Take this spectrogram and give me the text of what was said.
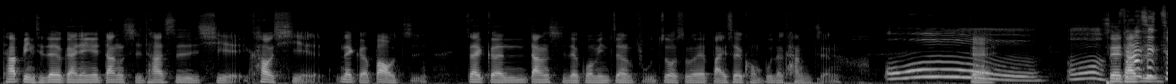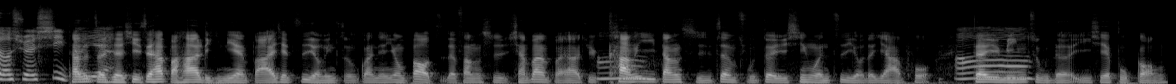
他秉持这个概念，因为当时他是写靠写那个报纸，在跟当时的国民政府做所谓白色恐怖的抗争。哦，对，哦，所以他是，他是哲学系的，他是哲学系，所以他把他的理念，把一些自由民主观念，用报纸的方式想办法要去抗议当时政府对于新闻自由的压迫，哦、对于民主的一些不公。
